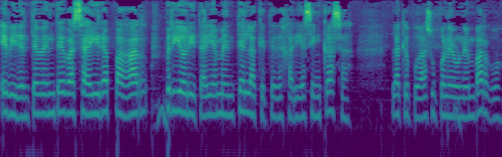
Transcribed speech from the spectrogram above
evidentemente vas a ir a pagar prioritariamente la que te dejaría sin casa, la que pueda suponer un embargo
